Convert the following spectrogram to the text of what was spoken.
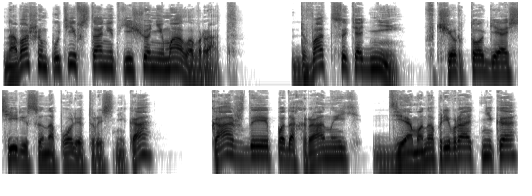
на вашем пути встанет еще немало врат. Двадцать одни в чертоге Осириса на поле тростника, каждые под охраной демона-привратника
